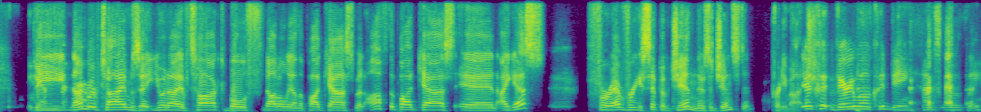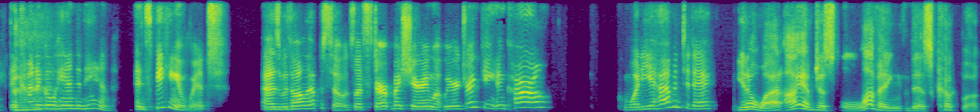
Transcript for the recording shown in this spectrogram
the yep. number of times that you and I have talked, both not only on the podcast, but off the podcast. And I guess for every sip of gin, there's a ginston, pretty much. There could very well could be. Absolutely. they kind of go hand in hand. And speaking of which, as with all episodes, let's start by sharing what we are drinking. And Carl, what are you having today? You know what? I am just loving this cookbook,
